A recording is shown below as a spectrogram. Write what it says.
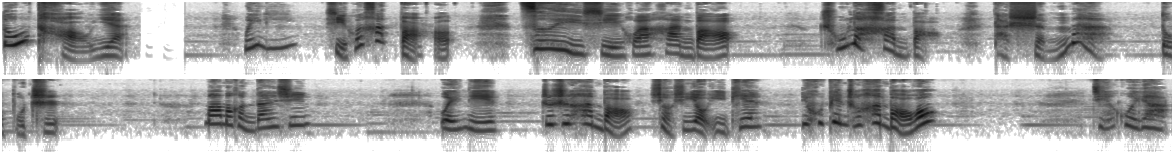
都讨厌。维尼喜欢汉堡，最喜欢汉堡。除了汉堡，他什么？都不吃。妈妈很担心，维尼只吃汉堡，小心有一天你会变成汉堡哦。结果呀，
